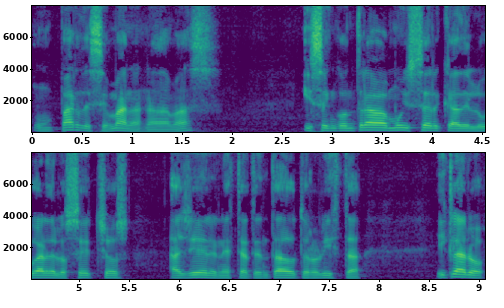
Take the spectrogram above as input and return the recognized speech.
un par de semanas nada más y se encontraba muy cerca del lugar de los hechos ayer en este atentado terrorista. Y claro,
